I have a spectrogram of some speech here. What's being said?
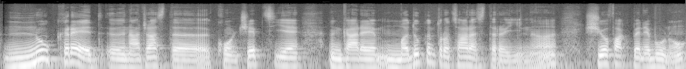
Nu cred în această concepție în care mă duc într-o țară străină și eu fac pe nebunul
